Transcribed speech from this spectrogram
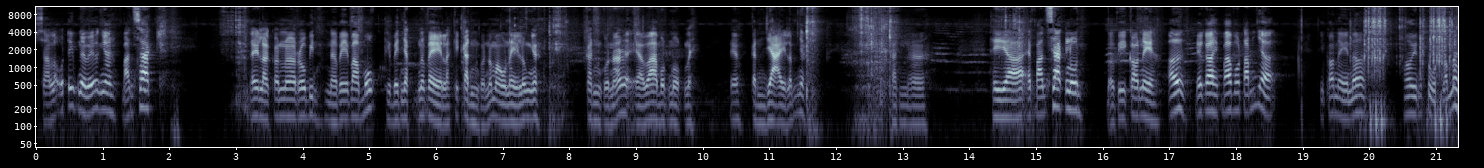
xả lỗ tiếp người mấy bác nha. Bán xác. Đây là con à, Robin NB31 thì bên Nhật nó về là cái cần của nó màu này luôn nha. Cần của nó lại là 311 này. Thấy không? Cần dài lắm nha. Cần à, thì uh, em bán xác luôn. Bởi vì con này ừ, được rồi ba vô tắm giờ. Thì con này nó hơi nó tuột lắm á.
